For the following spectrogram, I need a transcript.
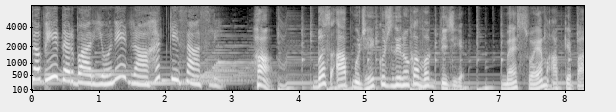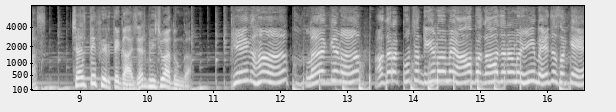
सभी दरबारियों ने राहत की सांस ली। हाँ बस आप मुझे कुछ दिनों का वक्त दीजिए। मैं स्वयं आपके पास चलते फिरते गाजर भिजवा दूँगा। ठीक हाँ लेकिन अगर कुछ दिनों में आप गाजर नहीं भेज सके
